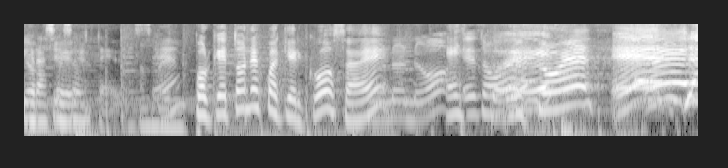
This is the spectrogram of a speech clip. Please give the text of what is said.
gracias a ustedes. ¿eh? Porque esto no es cualquier cosa, ¿eh? No, no, no. Esto Esto es- es Esto es ¡Ella!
